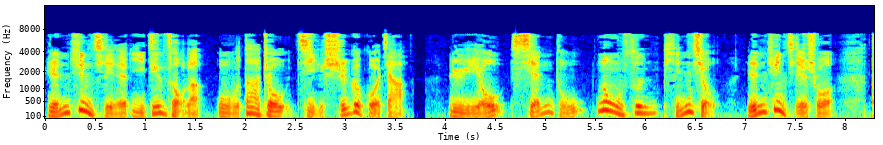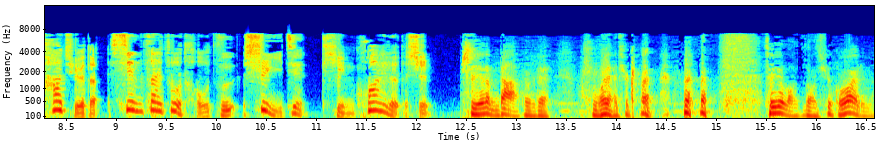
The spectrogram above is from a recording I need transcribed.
任俊杰已经走了五大洲、几十个国家旅游、闲读、弄孙、品酒。任俊杰说，他觉得现在做投资是一件挺快乐的事。世界那么大，对不对？我也去看，所以就老老去国外旅游。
